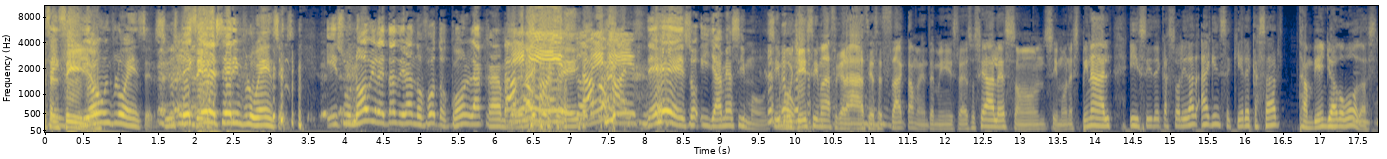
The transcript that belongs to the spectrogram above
Atención, sencillo. influencer. Si usted Sí. quiere ser influencer y su novio le está tirando fotos con la cámara, Deje eso, deje deje eso y llame a Simón. Simón. Muchísimas gracias, exactamente. Mis redes sociales son Simón Espinal. Y si de casualidad alguien se quiere casar, también yo hago bodas. Sí,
